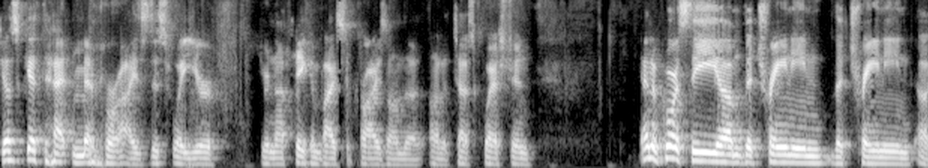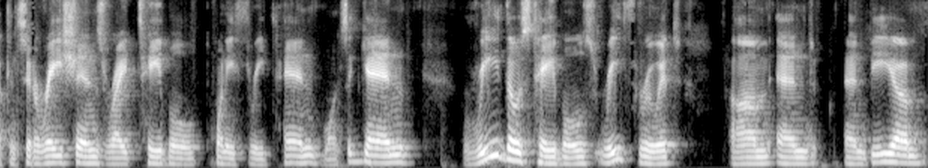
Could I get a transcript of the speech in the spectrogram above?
just get that memorized. This way you're you're not taken by surprise on the on a test question. And of course, the um, the training the training uh, considerations, right? Table 2310. Once again, read those tables, read through it, um, and and be um,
